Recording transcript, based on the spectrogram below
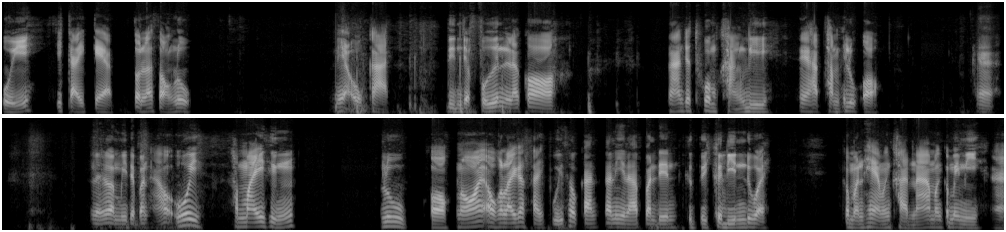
ปุ๋ยที่ไก่แกบต้นละสองลูก เนี่ยโอกาสดินจะฟื้นแล้วก็น้ำจะท่วมขังดีนะครับทำให้ลูกออกอ่าแล้วก็มีแต่ปัญหาว่าโอ้ยทำไมถึงลูกออกน้อยออกอะไรก็ใส่ปุ๋ยเท่ากันก็นี่แหละประเด็นคือคือดินด้วย ก็มันแห้งมันขาดน้ำมันก็ไม่มีอ่า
